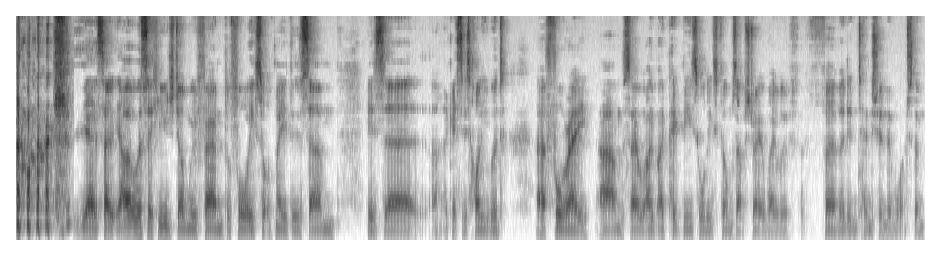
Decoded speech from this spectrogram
out. yeah, so I was a huge John Woo fan before he sort of made his um, his uh, I guess his Hollywood uh, foray. Um, so I, I, picked these all these films up straight away with fervid intention to watch them.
